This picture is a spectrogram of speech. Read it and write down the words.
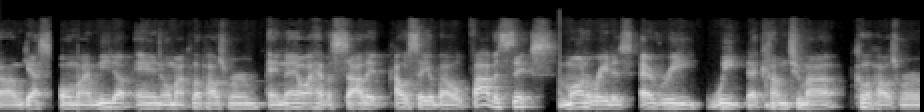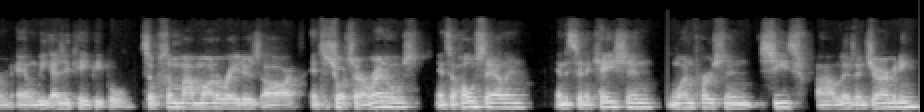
um, guests on my meetup and on my clubhouse room. And now I have a solid, I would say about five or six moderators every week that come to my clubhouse room and we educate people. So some of my moderators are into short-term rentals, into wholesaling, in the syndication. One person, she uh, lives in Germany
